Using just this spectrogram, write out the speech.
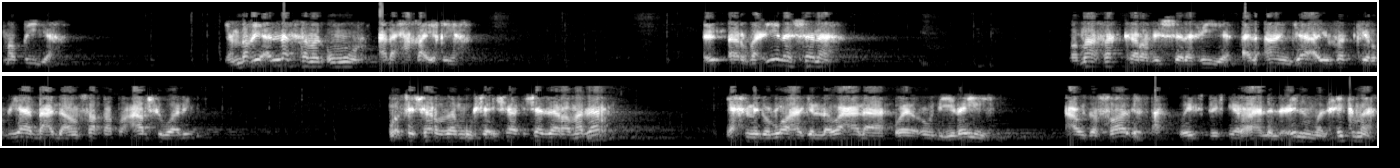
مطية. ينبغي أن نفهم الأمور على حقائقها. أربعين سنة وما فكر في السلفية. الآن جاء يفكر فيها بعد أن سقط عرش والده وتشرذم شذر مذر. يحمد الله جل وعلا ويعود إليه. عودة صادقة ويستشير أهل العلم والحكمة.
